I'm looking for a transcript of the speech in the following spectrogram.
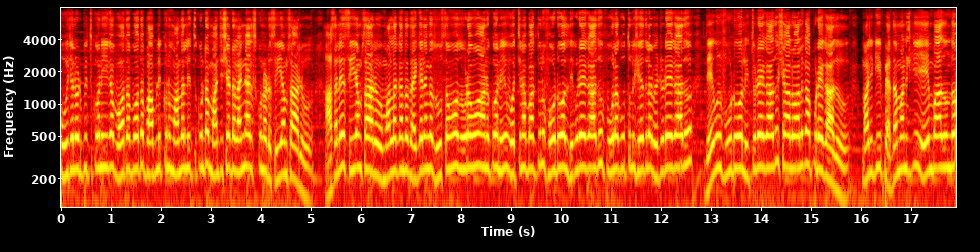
పూజలు ఉడిపించుకొని ఇక పోత పోత పబ్లిక్ను మందలిచ్చుకుంటా మంచి చెడ్డలన్నీ అలుసుకున్నాడు సీఎం సారు. అసలే సీఎం సారు మళ్ళకంత దగ్గరంగా చూస్తామో చూడమో అనుకొని వచ్చిన భక్తులు ఫోటోలు దిగుడే కాదు పూల గుత్తులు చేతిలో పెట్టుడే కాదు దేవుని ఫోటోలు ఇచ్చుడే కాదు శాలువాలు అప్పుడే కాదు. మరి ఈ పెద్ద మనిషికి ఏం బాధ ఉందో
